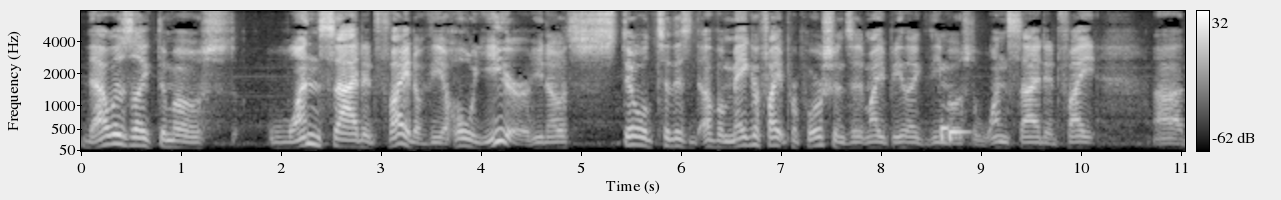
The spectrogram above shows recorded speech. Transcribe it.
That was like the most one-sided fight of the whole year. You know, it's still to this of a mega fight proportions. It might be like the most one-sided fight uh,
